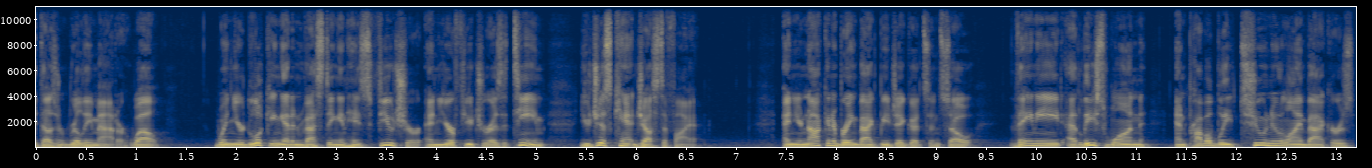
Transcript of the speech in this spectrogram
it doesn't really matter. Well, when you're looking at investing in his future and your future as a team, you just can't justify it. And you're not going to bring back BJ Goodson. So they need at least one and probably two new linebackers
